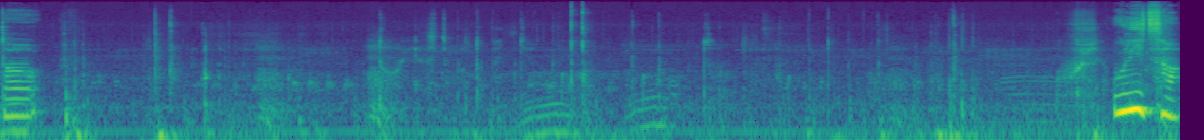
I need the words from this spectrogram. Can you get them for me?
To... To jest, bo to będzie... Ulica.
